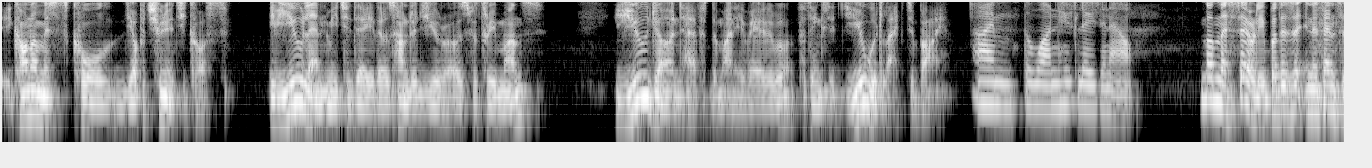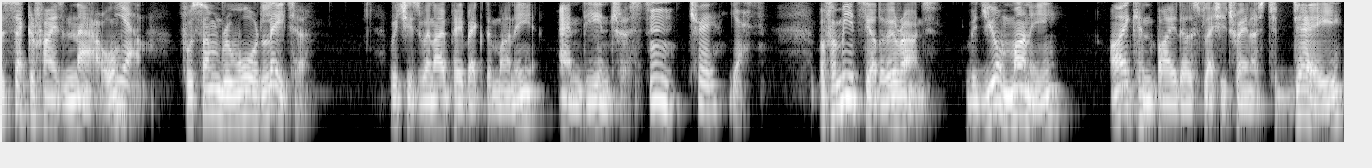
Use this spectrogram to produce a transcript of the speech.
economists call the opportunity cost. If you lend me today those 100 euros for three months, you don't have the money available for things that you would like to buy. I'm the one who's losing out. Not necessarily, but there's, in a sense, a sacrifice now Yeah. for some reward later, which is when I pay back the money and the interest. Mm, true, yes. But for me, it's the other way around. With your money, I can buy those flashy trainers today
